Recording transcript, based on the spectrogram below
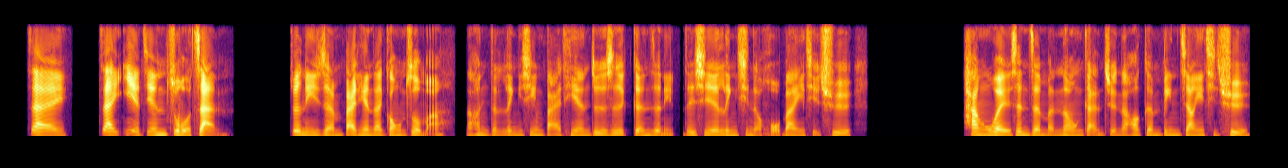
在在夜间作战，就你人白天在工作嘛，然后你的灵性白天就是跟着你那些灵性的伙伴一起去捍卫圣真门那种感觉，然后跟兵将一起去。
